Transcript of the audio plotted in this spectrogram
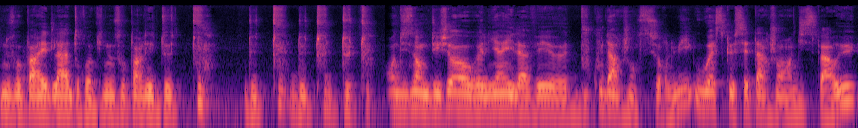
ils nous ont parlé de la drogue, ils nous ont parlé de tout, de tout, de tout, de tout. En disant que déjà Aurélien, il avait euh, beaucoup d'argent sur lui. Où est-ce que cet argent a disparu?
